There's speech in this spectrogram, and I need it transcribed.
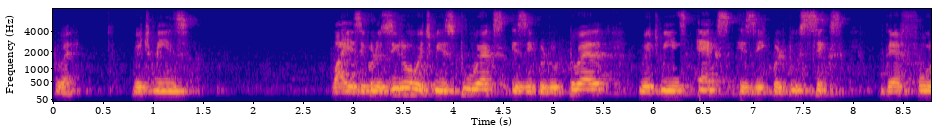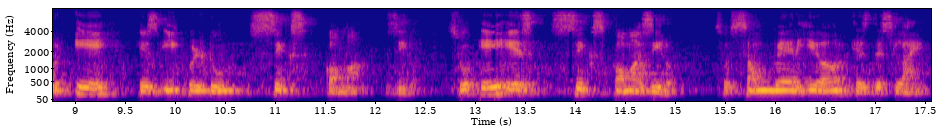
12 which means y is equal to 0 which means 2x is equal to 12 which means x is equal to 6 therefore a is equal to 6 comma 0 so a is 6 comma 0 so somewhere here is this line.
